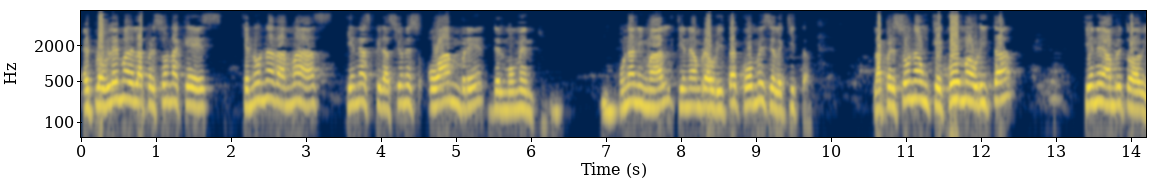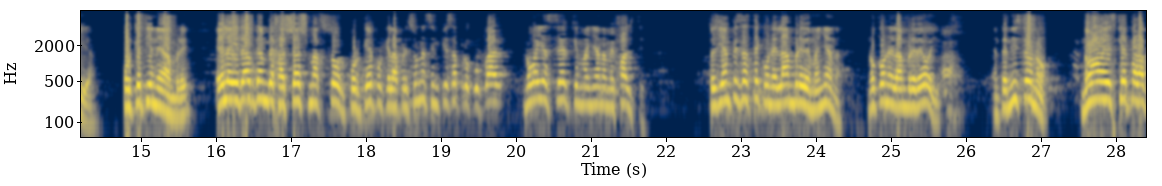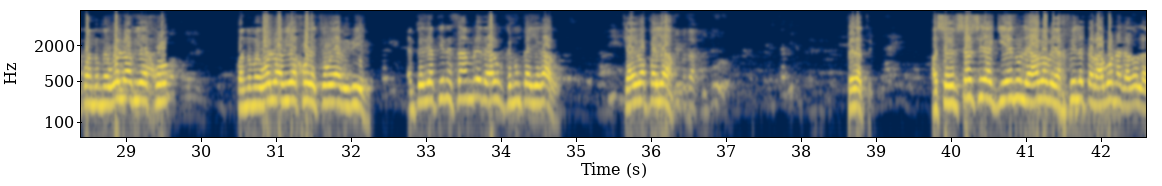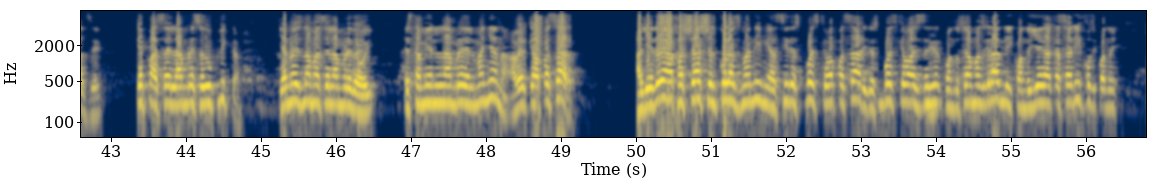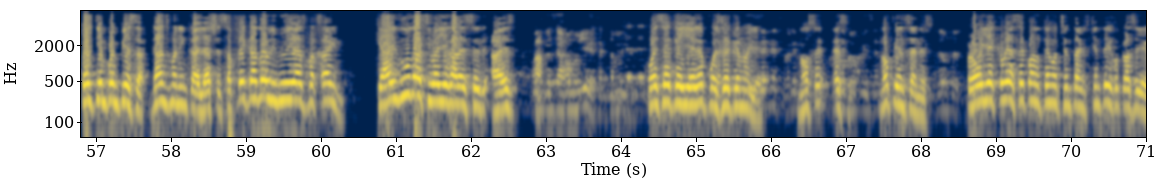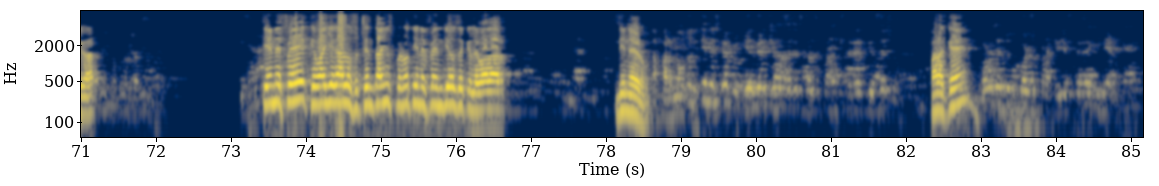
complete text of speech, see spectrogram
El problema de la persona que es que no nada más tiene aspiraciones o hambre del momento. Un animal tiene hambre ahorita, come y se le quita. La persona, aunque coma ahorita, tiene hambre todavía. ¿Por qué tiene hambre? El. ¿Por qué? Porque la persona se empieza a preocupar, no vaya a ser que mañana me falte. Entonces ya empezaste con el hambre de mañana, no con el hambre de hoy. ¿Entendiste o no? No es que para cuando me vuelva viejo, cuando me vuelva viejo, ¿de qué voy a vivir? Entonces ya tienes hambre de algo que nunca ha llegado. Que ahí va para allá. Futuro. Espérate. ¿Qué pasa? El hambre se duplica. Ya no es nada más el hambre de hoy, es también el hambre del mañana. A ver qué va a pasar. Y así después qué va a pasar, y después qué va a ser cuando sea más grande, y cuando llega a casar hijos, y cuando todo el tiempo empieza. Gansmanin kailash, el safek gadol y. Que hay dudas si va a llegar a ese, a ese, llega, exactamente. Puede ser que llegue, puede ser que no llegue. No sé, eso. No piensa en eso. Pero oye, ¿qué voy a hacer cuando tengo 80 años? ¿Quién te dijo que vas a llegar? Tiene fe que va a llegar a los 80 años, pero no tiene fe en Dios de que le va a dar dinero. Aparnoso. No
